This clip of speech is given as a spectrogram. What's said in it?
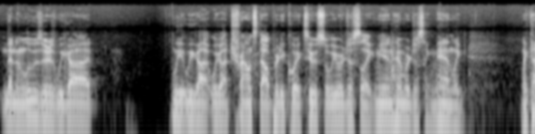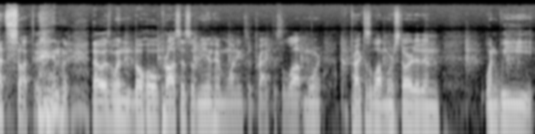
Then in losers we got we we got we got trounced out pretty quick too. So we were just like me and him were just like man like like that sucked. and like, that was when the whole process of me and him wanting to practice a lot more practice a lot more started and when we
